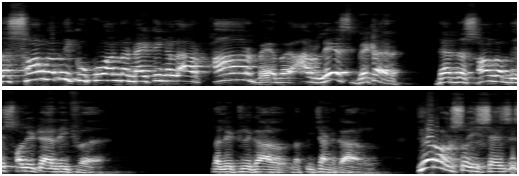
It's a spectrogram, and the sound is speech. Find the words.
the song of the cuckoo and the nightingale are far are less better than the song of the solitary reaper the little girl, the peasant girl. Here also he says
